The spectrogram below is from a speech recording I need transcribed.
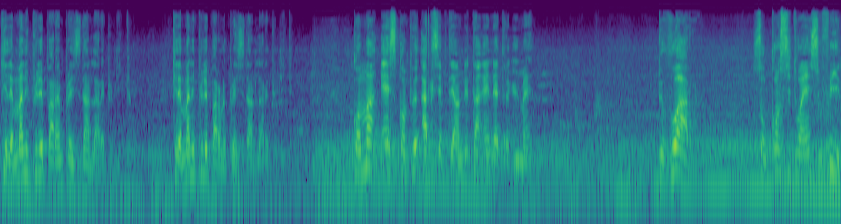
qu'il est manipulé par un président de la République, qu'il est manipulé par le président de la République. Comment est-ce qu'on peut accepter en étant un être humain de voir son concitoyen souffrir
